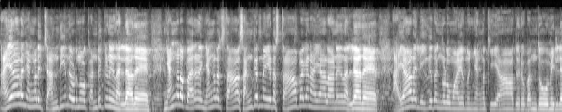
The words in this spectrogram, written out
അയാളെ ഞങ്ങൾ ചന്തിന്ന് എവിടുന്നോ കണ്ടിക്കണെന്നല്ലാതെ ഞങ്ങളെ ഭരണ ഞങ്ങളെ സ്ഥാ സംഘടനയുടെ സ്ഥാപകൻ അയാളാണ് എന്നല്ലാതെ അയാളെ ലിഖിതങ്ങളുമായൊന്നും ഞങ്ങൾക്ക് യാതൊരു ബന്ധവുമില്ല.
